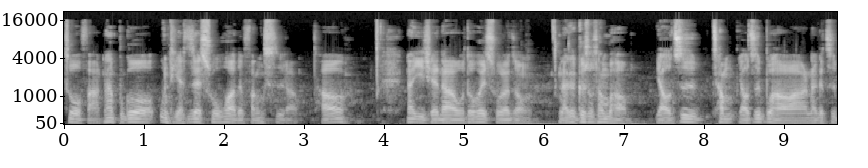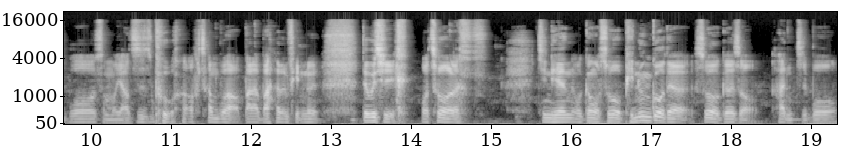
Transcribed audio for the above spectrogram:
做法。那不过问题还是在说话的方式啦。好，那以前呢，我都会说那种哪个歌手唱不好。咬字唱咬字不好啊，哪个直播什么咬字不好，唱不好，巴拉巴拉的评论，对不起，我错了。今天我跟我所有评论过的所有歌手和直播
